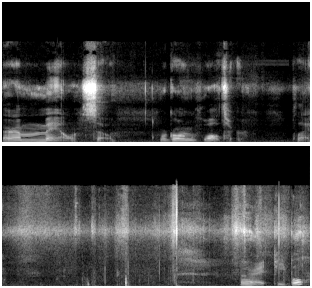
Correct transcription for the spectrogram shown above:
or a male, so. We're going with Walter. Play. Alright, people.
